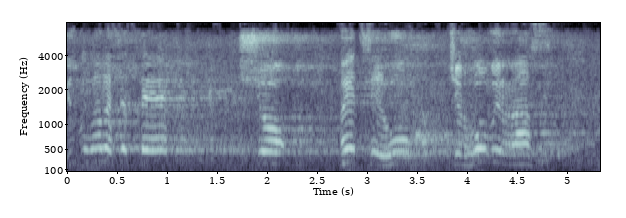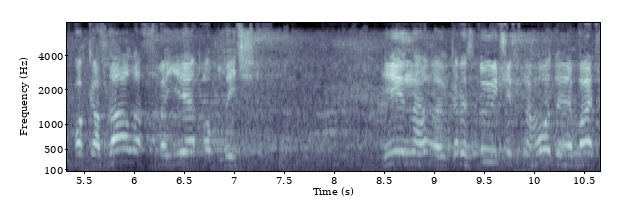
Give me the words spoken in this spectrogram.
Відбувалося те, що ПЦУ черговий раз показала своє обличчя. І е, користуючись нагодою, я бачу,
